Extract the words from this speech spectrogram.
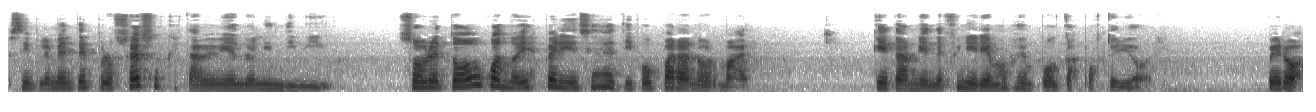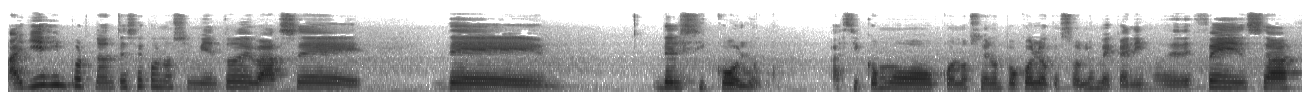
simplemente procesos que está viviendo el individuo sobre todo cuando hay experiencias de tipo paranormal, que también definiremos en podcast posteriores. Pero allí es importante ese conocimiento de base de, del psicólogo, así como conocer un poco lo que son los mecanismos de defensa,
